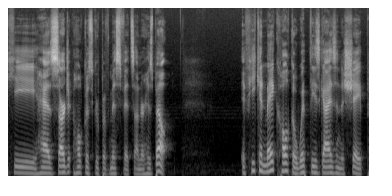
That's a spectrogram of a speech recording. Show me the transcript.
he has sergeant hulka's group of misfits under his belt if he can make hulka whip these guys into shape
